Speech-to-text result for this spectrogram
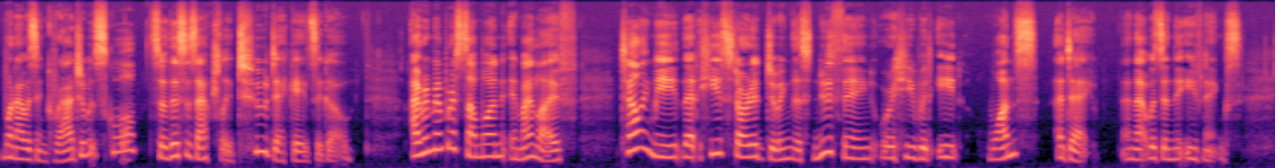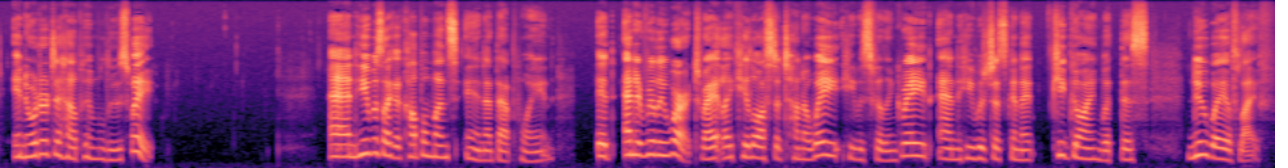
when I was in graduate school, so this is actually two decades ago, I remember someone in my life telling me that he started doing this new thing where he would eat once a day. and that was in the evenings, in order to help him lose weight. And he was like a couple months in at that point. It and it really worked, right? Like he lost a ton of weight, he was feeling great, and he was just going to keep going with this new way of life.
